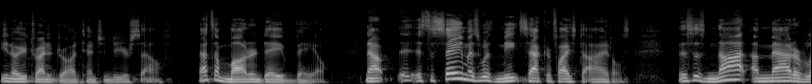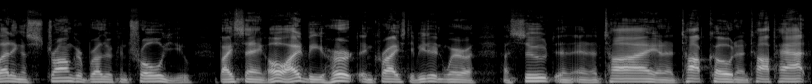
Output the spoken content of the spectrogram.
you know, you're trying to draw attention to yourself. That's a modern day veil. Now, it's the same as with meat sacrificed to idols. This is not a matter of letting a stronger brother control you by saying, Oh, I'd be hurt in Christ if you didn't wear a, a suit and, and, a tie and a top coat and a top hat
